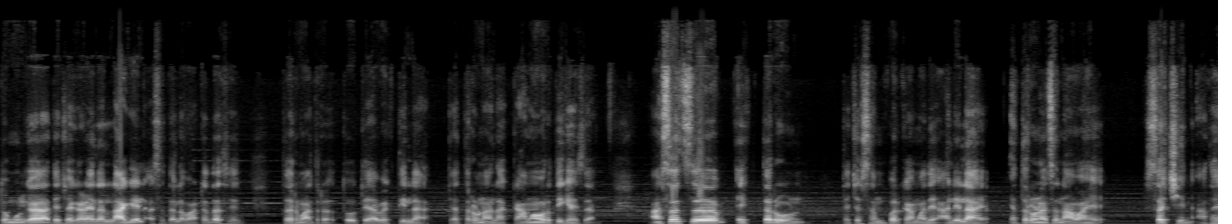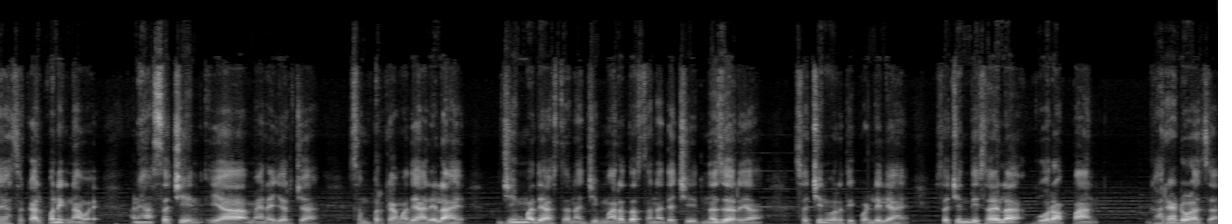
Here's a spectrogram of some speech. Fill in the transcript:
तो मुलगा त्याच्या गळ्याला लागेल असं त्याला वाटत असेल तर मात्र तो त्या व्यक्तीला त्या तरुणाला कामावरती घ्यायचा. असंच एक तरुण त्याच्या संपर्कामध्ये आलेला आहे. या तरुणाचं नाव आहे सचिन. आता हे असं काल्पनिक नाव आहे. आणि हा सचिन या मॅनेजरच्या संपर्कामध्ये आलेला आहे. जिममध्ये असताना जिम मारत असताना त्याची नजर या सचिनवरती पडलेली आहे. सचिन दिसायला गोरा पान घाऱ्या डोळाचा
